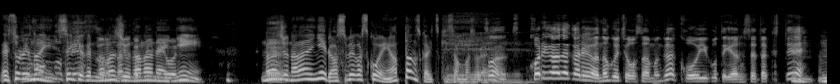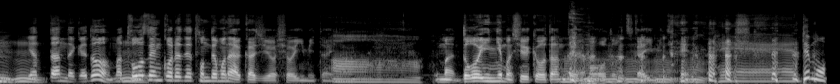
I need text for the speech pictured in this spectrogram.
えそれ何？日本のセンスをなんか1977年に77年にラスベガス公演やったんですか五木さんがそれ、そうなんです。これがだから野口治がこういうことやらせたくて、うんうんやったんだけど、まあ、うん。当然これでとんでもない赤字を背負いみたいな、あまあ、動員にも宗教団体のあモードを使いみたいな。でも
